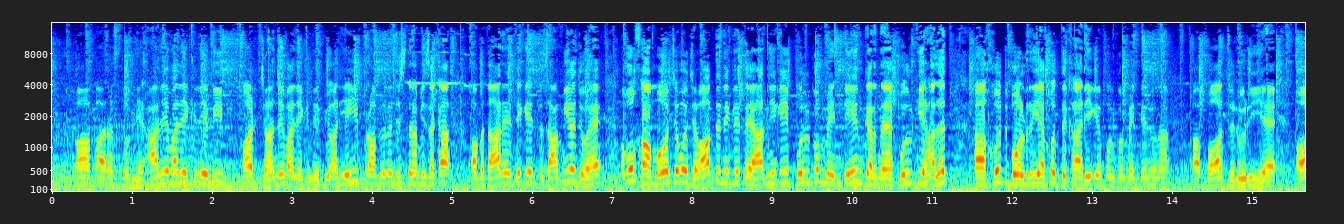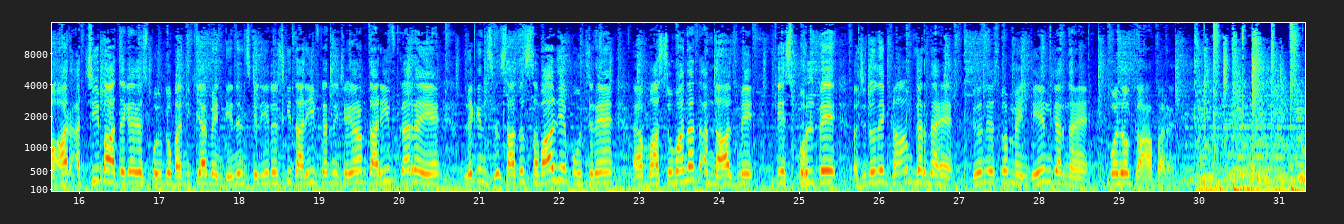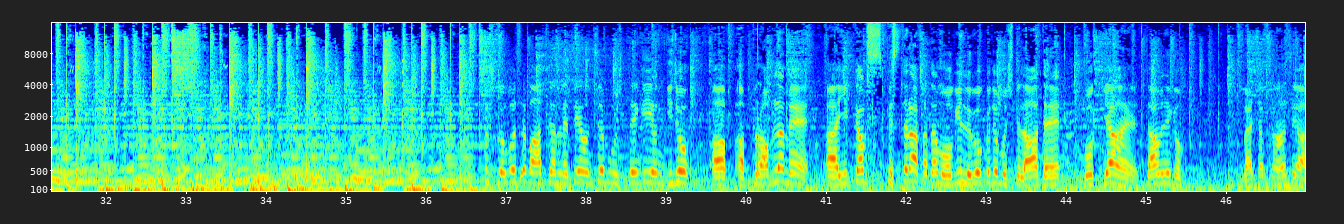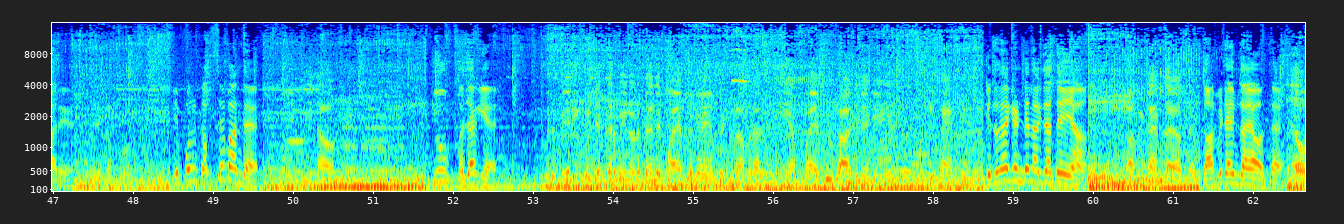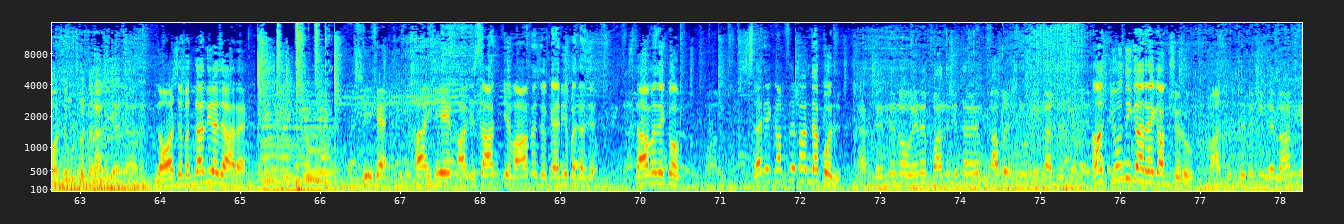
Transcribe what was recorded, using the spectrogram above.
رستوں کے لیے، آنے والے کے لیے بھی اور جانے والے کے لیے بھی۔ اور یہی پرابلم ہے جس طرح بھی زکا بتا رہے تھے کہ انتظامیہ جو ہے، وہ خاموش ہے، وہ جواب دینے کے لیے تیار نہیں ہے کہ یہ پل کو مینٹین کرنا ہے۔ پل کی حالت خود بول رہی ہے، خود دکھا رہی ہے کہ پل کو مینٹین ہونا بہت ضروری ہے۔ اور اچھی بات ہے کہ اس پل کو بند کیا مینٹیننس کے لیے، تو اس کی تعریف کرنی چاہیے اور ہم تعریف کر رہے ہیں، لیکن اس کے ساتھ سوال یہ پوچھ رہے ہیں معصومانت انداز میں کہ اس پل پہ جنہوں نے کام کرنا ہے، جنہوں نے اس کو مینٹین کرنا ہے، وہ لوگ کہاں پر ہیں؟ کچھ لوگوں سے بات کر لیتے ہیں ان سے پوچھتے ہیں کہ ان کی جو پرابلم ہے یہ کب کس طرح ختم ہوگی لوگوں کو جو مشکلات ہیں وہ کیا ہیں؟ السلام علیکم۔ بھائی صاحب کہاں سے آ رہے ہیں؟ یہ پل کب سے بند ہے؟ کیوں؟ وجہ کیا ہے؟ ریپیئرنگ کے چکر میں انہوں نے پہلے پائپ لگائے ہیں پھر ڈرم رکھ دیے ہیں۔ پائپ بھی اٹھا کے لے گئے ہیں۔ کتنے گھنٹے لگ جاتے ہیں یہاں؟ کافی ٹائم ضائع ہوتا ہے۔ کافی ٹائم ضائع ہوتا ہے۔ لاہور سے بدلا بدلہ لیا جا رہا ہے۔ لاہور سے بدلہ لیا جا رہا ہے۔ ٹھیک ہے۔ ہاں یہ پاکستان کی عوام ہے جو کہہ رہی ہے بدل جائے۔ السلام علیکم۔ سر یہ کب سے بند ہے پل؟ تین دن ہو گئے تھے بند کی طرح کب شروع نہیں کر دیتے ہاں کیوں نہیں کر رہے کام شروع؟ باسط سے نہیں ملے لان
